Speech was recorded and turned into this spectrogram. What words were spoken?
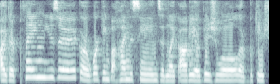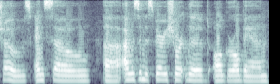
either playing music or working behind the scenes in like audio visual or booking shows. And so uh, I was in this very short lived all girl band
